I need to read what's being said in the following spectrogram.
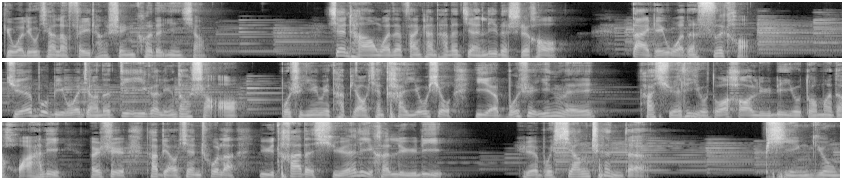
给我留下了非常深刻的印象。现场我在翻看他的简历的时候，带给我的思考，绝不比我讲的第一个领导少。不是因为他表现太优秀，也不是因为他学历有多好，履历有多么的华丽，而是他表现出了与他的学历和履历绝不相称的平庸。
